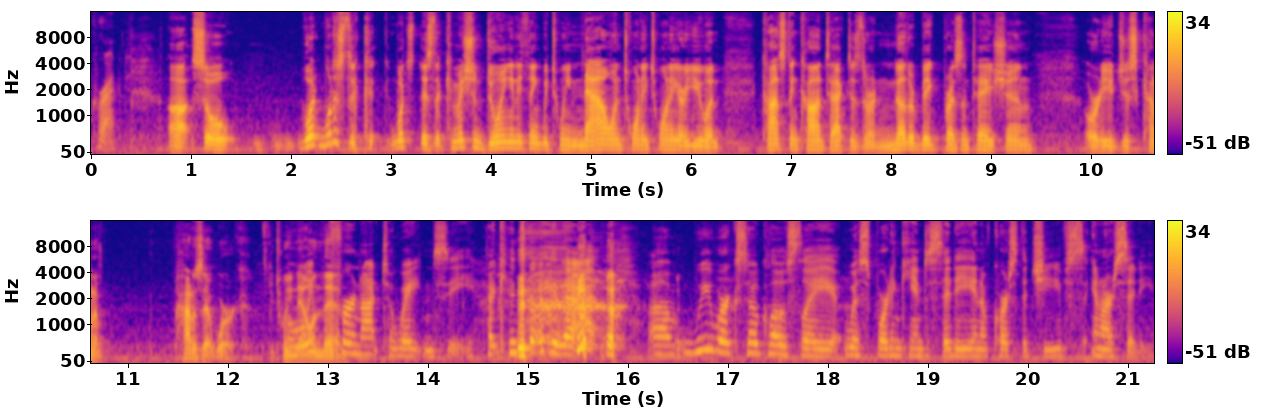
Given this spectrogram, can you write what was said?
Correct. Uh, so, what what is the what's the commission doing anything between now and 2020? Are you in constant contact? Is there another big presentation, or do you just kind of how does that work between Well, now and then? prefer not to wait and see. I can tell you that. um, we work so closely with Sporting Kansas City and, of course, the Chiefs in our city.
